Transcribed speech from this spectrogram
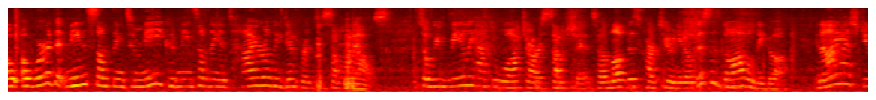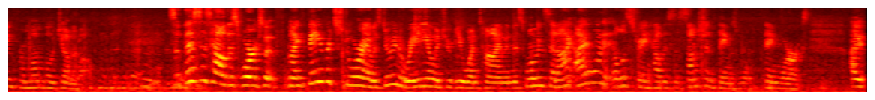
A, a word that means something to me could mean something entirely different to someone else. So we really have to watch our assumptions. So I love this cartoon. You know, this is gobbledygook and I asked you for mumbo jumbo. so this is how this works. But my favorite story, I was doing a radio interview one time, and this woman said, I, I want to illustrate how this assumption things, thing works. I,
